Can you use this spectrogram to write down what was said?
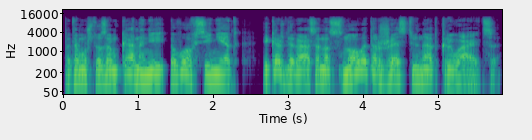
потому что замка на ней вовсе нет, и каждый раз она снова торжественно открывается.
